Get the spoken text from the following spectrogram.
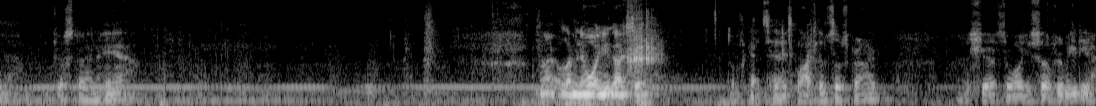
Yeah, just down here. Right, well, let me know what you guys think. Don't forget to like and subscribe and share to all your social media.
